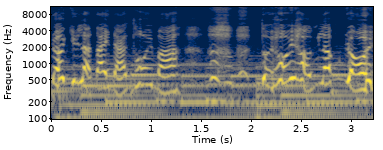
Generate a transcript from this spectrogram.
Đó chỉ là tai nạn thôi mà. Tôi hối hận lắm rồi.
